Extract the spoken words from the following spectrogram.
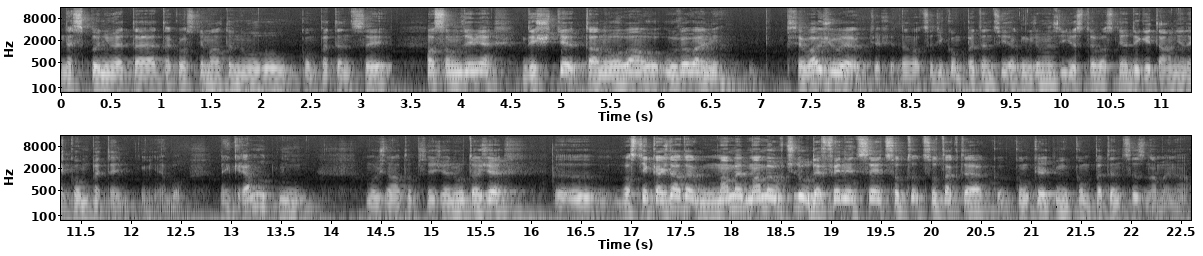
nesplňujete, tak vlastně máte nulovou kompetenci. A samozřejmě, když tě, ta nulová úroveň převažuje u těch 21 kompetencí, tak můžeme říct, že jste vlastně digitálně nekompetentní nebo negramotný, možná to přeženu, takže e, vlastně každá tak, máme, máme určitou definici, co, to, co tak ta konkrétní kompetence znamená.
